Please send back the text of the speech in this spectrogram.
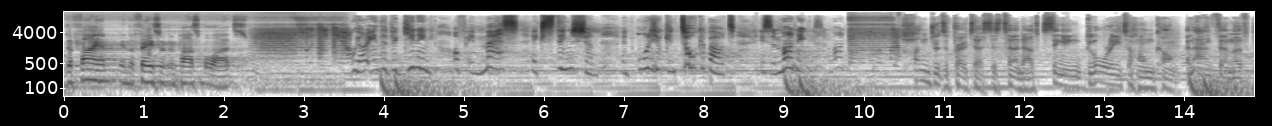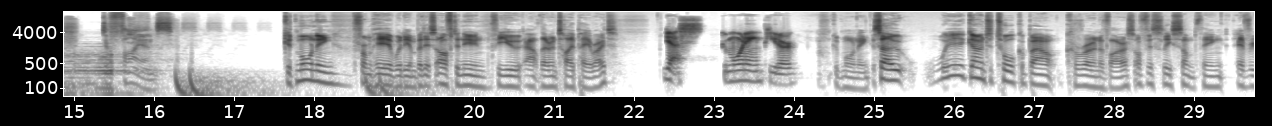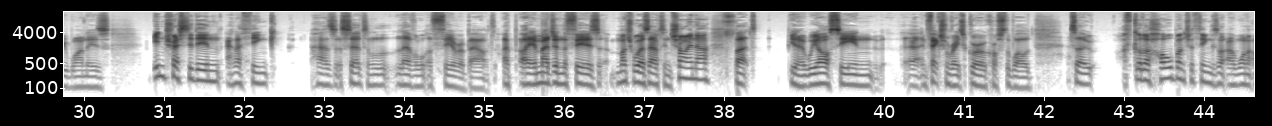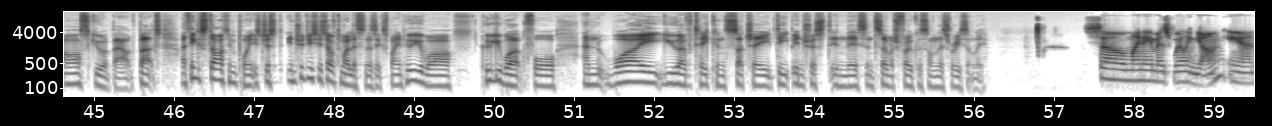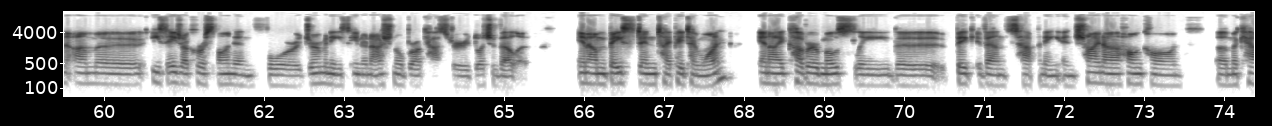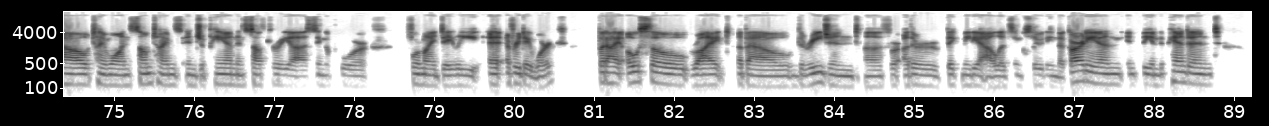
defiant in the face of impossible odds. We are in the beginning of a mass extinction, and all you can talk about is money. Hundreds of protesters turned out singing Glory to Hong Kong, an anthem of defiance. Good morning from here, William, but it's afternoon for you out there in Taipei, right? Yes. Good morning, Peter. Good morning. So, we're going to talk about coronavirus. Obviously, something everyone is interested in, and I think has a certain level of fear about. I, I imagine the fear is much worse out in China, but you know we are seeing uh, infection rates grow across the world. So I've got a whole bunch of things I want to ask you about, but I think a starting point is just introduce yourself to my listeners, explain who you are, who you work for, and why you have taken such a deep interest in this and so much focus on this recently. So, my name is William Yang, and I'm a East Asia correspondent for Germany's international broadcaster Deutsche Welle. And I'm based in Taipei, Taiwan and I cover mostly the big events happening in China, Hong Kong, uh, Macau, Taiwan, sometimes in Japan and South Korea, Singapore for my daily everyday work. But I also write about the region uh, for other big media outlets, including The Guardian, The Independent,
